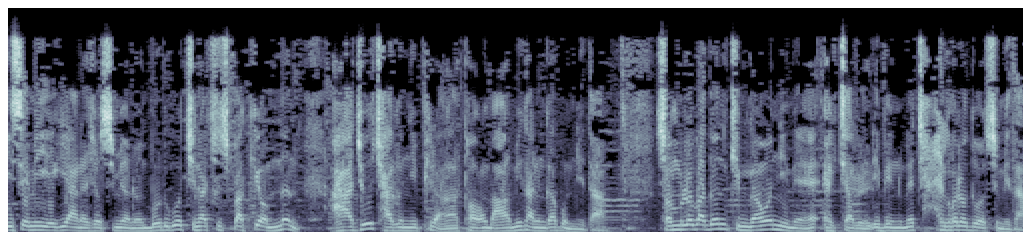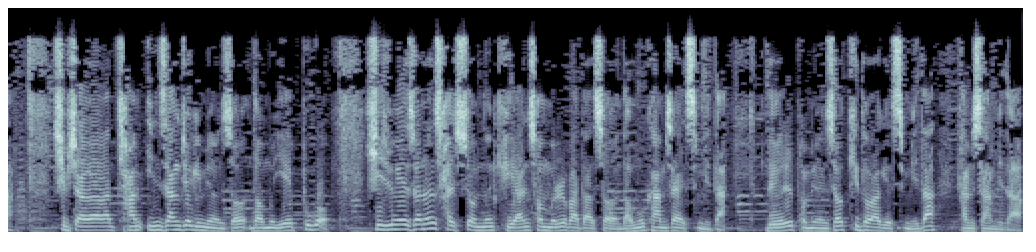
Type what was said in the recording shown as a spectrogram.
이쌤이 얘기 안 하셨으면 모르고 지나칠 수밖에 없는 아주 작은 잎이라 더 마음이 가는가 봅니다. 선물로 받은 김강원님의 액자를 리빙룸에 잘 걸어두었습니다. 십자가가 참 인상적이면서 너무 예쁘고 시중에서는 살 수 없는 귀한 선물을 받아서 너무 감사했습니다. 늘 보면서 기도하겠습니다. 감사합니다.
